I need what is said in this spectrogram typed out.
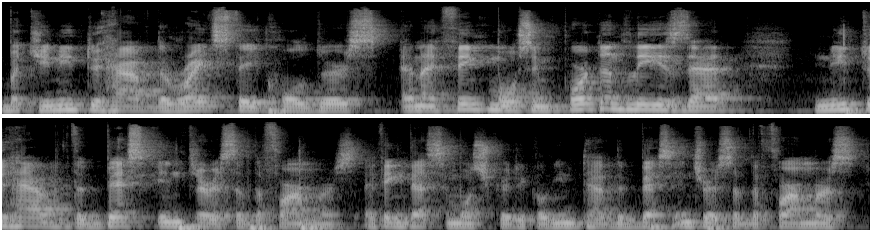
but you need to have the right stakeholders. And I think most importantly is that you need to have the best interest of the farmers. I think that's the most critical. You need to have the best interest of the farmers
